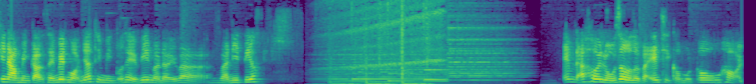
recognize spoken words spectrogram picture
Khi nào mình cảm thấy mệt mỏi nhất thì mình có thể vin vào đấy và và đi tiếp em đã hơi lố giờ rồi và em chỉ có một câu hỏi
